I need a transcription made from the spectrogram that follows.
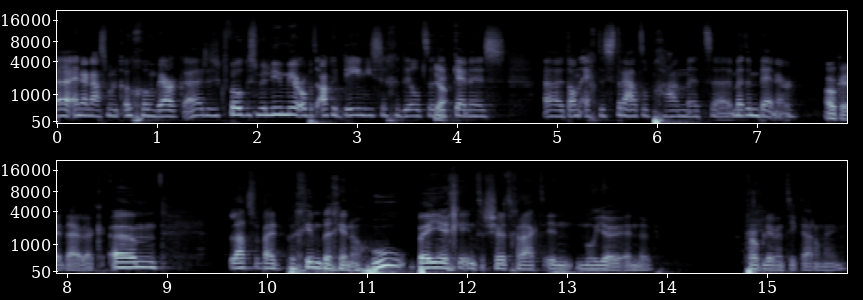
Uh, en daarnaast moet ik ook gewoon werken. Dus ik focus me nu meer op het academische gedeelte, ja. de kennis, uh, dan echt de straat op gaan met, uh, met een banner. Oké, okay, duidelijk. Um, laten we bij het begin beginnen. Hoe ben je geïnteresseerd geraakt in milieu en de problematiek daaromheen?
